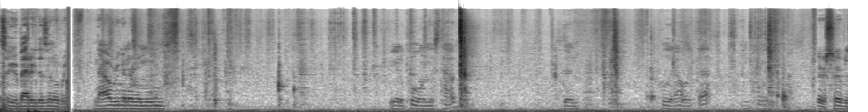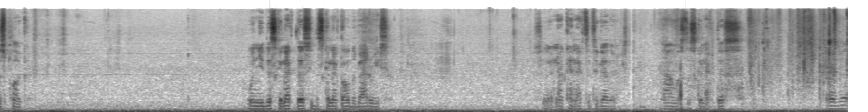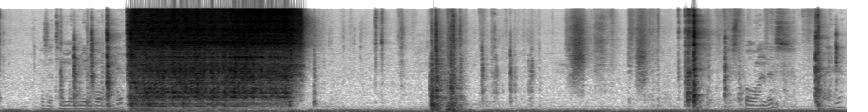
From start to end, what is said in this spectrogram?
So your battery doesn't overheat. Now we're gonna remove. You're gonna pull on this tab, then pull it out like that, and pull it out. Your service plug. When you disconnect this, you disconnect all the batteries. So they're not connected together. Now let's disconnect this air vent. There's a 10 millimeter bolt right here. Just pull on this right here.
